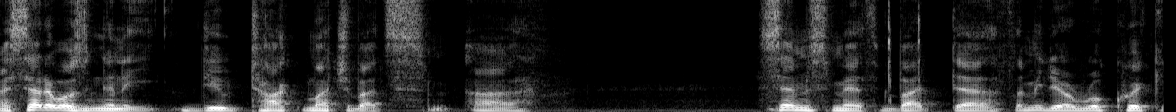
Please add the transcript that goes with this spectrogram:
I said I wasn't going to do talk much about uh, SimSmith, but uh, let me do a real quick,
